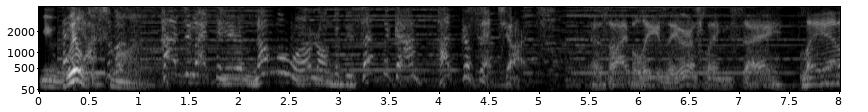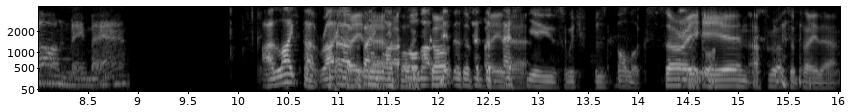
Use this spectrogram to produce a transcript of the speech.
you will smile. How'd you like to hear number one on the Decepticon Hot Cassette Charts? As I believe the Earthlings say, lay it on me, man. I like that, right? I found that. I I saw that forgot bit that to said the play best that. news, which was bollocks. Sorry, Anyway. Ian. I forgot to play that.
